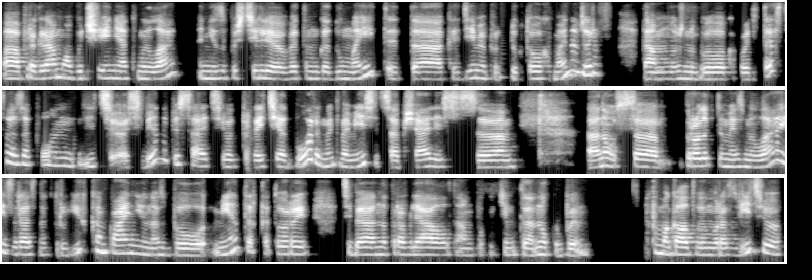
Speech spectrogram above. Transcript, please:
программу обучения от Мыла. Они запустили в этом году Mate, это Академия продуктовых менеджеров. Там нужно было какое-то тестовое заполнить, о себе написать и вот пройти отбор. И мы два месяца общались с а, ну, с продуктами из Мила, из разных других компаний. У нас был ментор, который тебя направлял там по каким-то, ну, как бы помогал твоему развитию.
